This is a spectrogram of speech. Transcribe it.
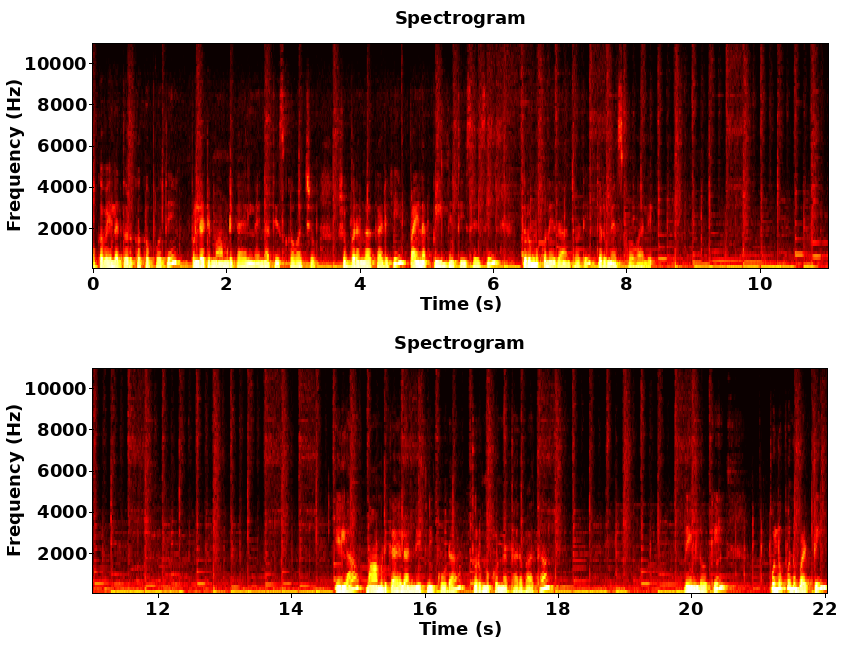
ఒకవేళ దొరకకపోతే పుల్లటి మామిడికాయలనైనా తీసుకోవచ్చు. శుభ్రంగా కడిగి పైన పీల్ని తీసేసి తురుముకునే దాంతో తురిమేసుకోవాలి. ఇలా మామిడికాయలన్నిటినీ కూడా తురుముకున్న తర్వాత దీనిలోకి పులుపును బట్టి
